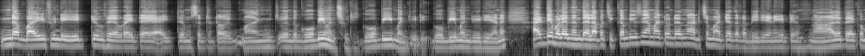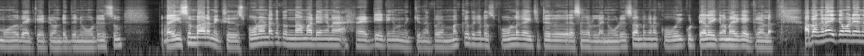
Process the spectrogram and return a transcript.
എന്റെ വൈഫിന്റെ ഏറ്റവും ഫേവറേറ്റ് ആയ ഐറ്റംസ് ഇട്ടിട്ടോ മഞ്ചു എന്താ ഗോബി മഞ്ചൂരി ഗോബി മഞ്ചൂരി ഗോബി മഞ്ചൂരിയാണ്. അടിപൊളിയെന്ന് എന്തായാലും. അപ്പോൾ ചിക്കൻ പീസ് ഞാൻ മാറ്റിക്കൊണ്ടിരുന്ന അടിച്ച് മാറ്റിയതട്ടോ ബിരിയാണി കിട്ടിയത്. നാല് പേക്കോ മൂന്ന് പേക്കോ ആയിട്ടുണ്ട്. ഇത് നൂഡിൽസും റൈസും പാടെ മിക്സ് ചെയ്ത്. സ്പൂൺ കൊണ്ടൊക്കെ തിന്നാൻ വേണ്ടി അങ്ങനെ റെഡി ആയിട്ട് ഇങ്ങനെ നിൽക്കുന്നത് അപ്പോൾ നമുക്ക് ഇത് ഇങ്ങോട്ട് സ്പൂണിൽ കഴിച്ചിട്ടൊരു രസം കിട്ടില്ല. നൂഡിൽസ് ആകുമ്പോൾ ഇങ്ങനെ കോരി കുട്ടികൾ കഴിക്കണ മാതിരി കഴിക്കണമല്ലോ അപ്പോൾ അങ്ങനെ കഴിക്കാൻ വേണ്ടി ഞാൻ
